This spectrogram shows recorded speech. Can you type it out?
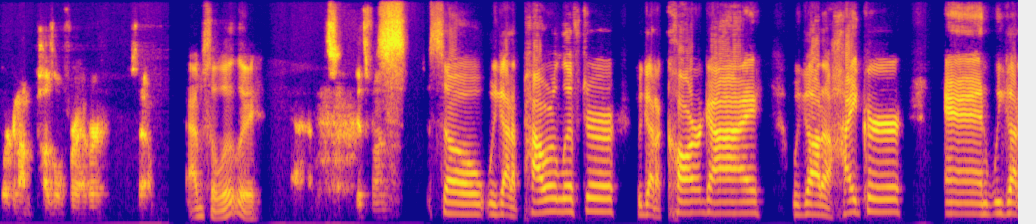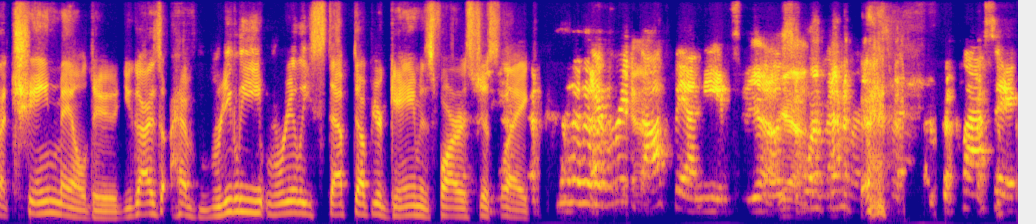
working on puzzle forever. So Absolutely. it's it's fun. So we got a power lifter, we got a car guy, we got a hiker, and we got a chainmail dude. You guys have really, really stepped up your game as far as just like Every goth band needs Yeah, those yeah. four members. Right? The classic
